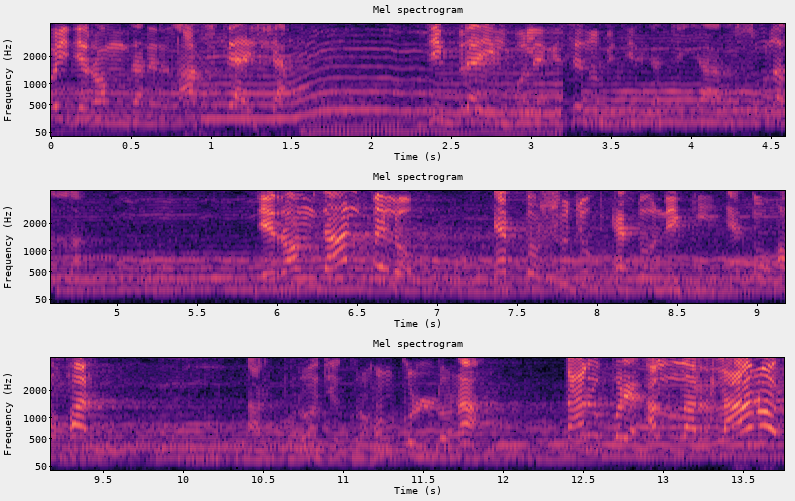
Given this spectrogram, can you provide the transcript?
ওই যে রমজানের লাস্টে আইসা জিব্রাইল বলে গেছে নবীজির কাছে, ইয়া রাসূলুল্লাহ, যে রমজান পেল, এত সুযোগ, এত নেকি, এত অফার, তারপরেও যে গ্রহণ করল না, তার উপরে আল্লাহর লানত,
